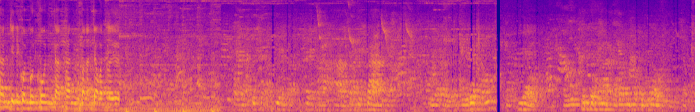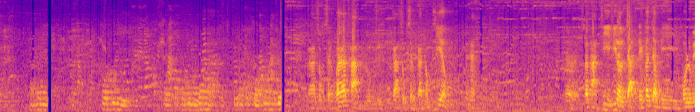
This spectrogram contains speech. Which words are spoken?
ท่านกิติคุณบุญคุณกับท่านประหลัดเจ้าวัดเลยการส่งเสริมวัฒนธรรมรวมถึงการส่งเสริมการท่องเที่ยวนะฮะ สถานที่ที่เราจัดเนี่ยก็จะมีบริเว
